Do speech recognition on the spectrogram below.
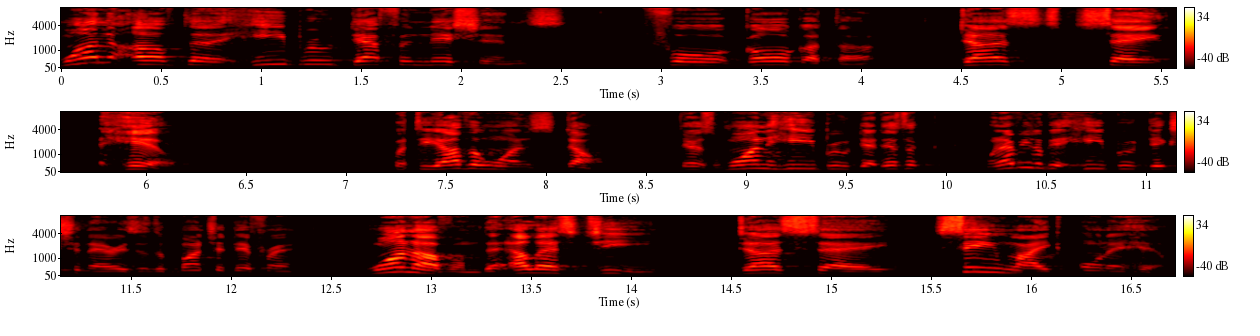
one of the Hebrew definitions for Golgotha does say hill, but the other ones don't. There's one Hebrew, that there's a, whenever you look at Hebrew dictionaries, there's a bunch of different, one of them, the LSG, does say seem like on a hill.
